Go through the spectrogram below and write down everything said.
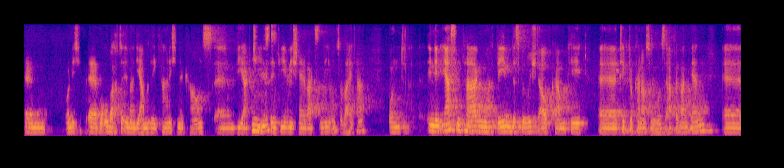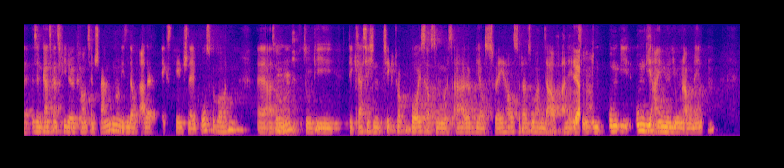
Ähm, und ich äh, beobachte immer die amerikanischen Accounts, äh, wie aktiv mhm. sind die, wie schnell wachsen die und so weiter. Und in den ersten Tagen, nachdem das Gerücht aufkam, okay, äh, TikTok kann aus den USA verbannt werden, äh, sind ganz, ganz viele Accounts entstanden und die sind auch alle extrem schnell groß geworden. Äh, also mhm. so die, die klassischen TikTok-Boys aus den USA, irgendwie aus Sway House oder so, haben da auch alle ja. um, um, um die 1 Million Abonnenten.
